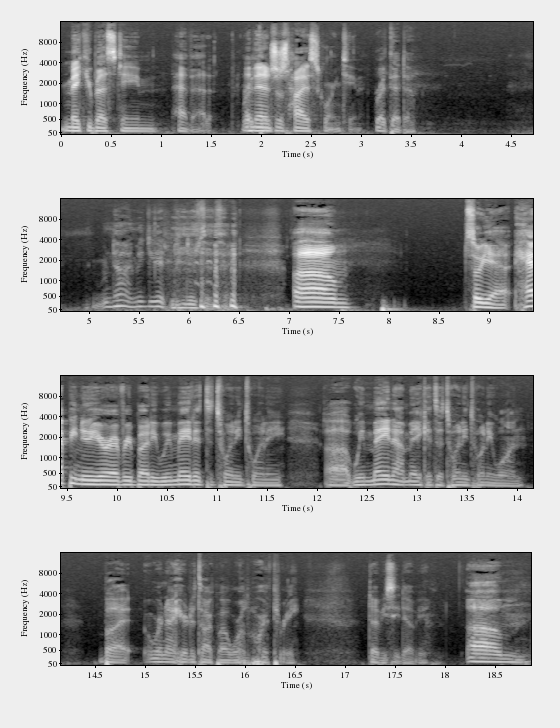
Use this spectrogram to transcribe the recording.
Make your best team, have at it, Right and then there. it's just highest scoring team. Write that down. No, I mean you get you do the thing. Um. So yeah, happy New Year, everybody. We made it to 2020. Uh, we may not make it to 2021, but we're not here to talk about World War Three, WCW. Um,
